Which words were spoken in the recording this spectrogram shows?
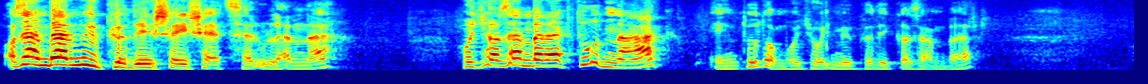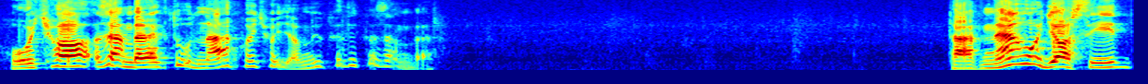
Az ember működése is egyszerű lenne. Hogyha az emberek tudnák én tudom hogy hogy működik az ember hogyha az emberek tudnák hogy hogyan működik az ember. Tehát nehogy azt hidd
